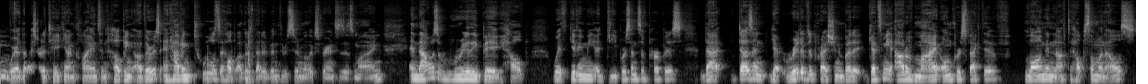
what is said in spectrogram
mm. where then I started taking on clients and helping others and having tools to help others that had been through similar experiences as mine. And that was a really big help with giving me a deeper sense of purpose that doesn't get rid of depression, but it gets me out of my own perspective long enough to help someone else,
